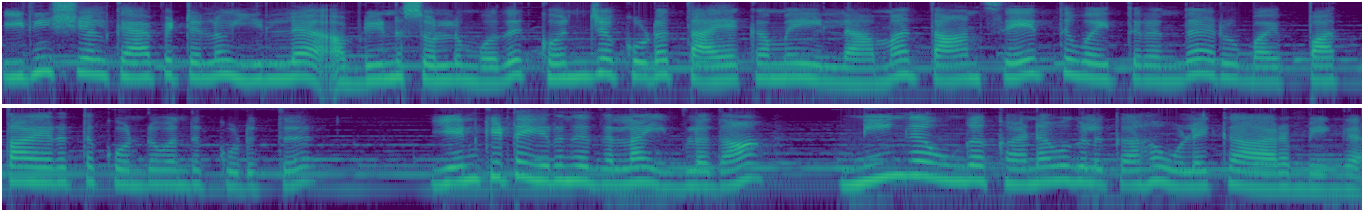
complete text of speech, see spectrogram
இனிஷியல் கேபிட்டலும் இல்லை அப்படின்னு சொல்லும்போது கொஞ்சம் கூட தயக்கமே இல்லாமல் தான் சேர்த்து வைத்திருந்த ரூபாய் பத்தாயிரத்தை கொண்டு வந்து கொடுத்து என்கிட்ட இருந்ததெல்லாம் இவ்வளோதான் நீங்கள் உங்கள் கனவுகளுக்காக உழைக்க ஆரம்பிங்க.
